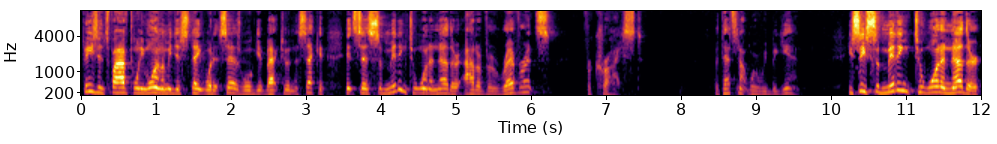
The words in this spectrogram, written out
Ephesians 5:21, let me just state what it says. We'll get back to it in a second. It says submitting to one another out of reverence for Christ. But that's not where we begin. You see, submitting to one another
